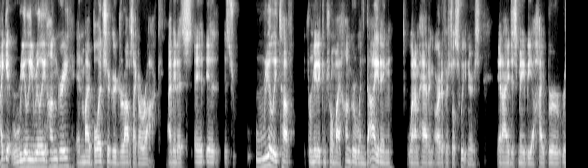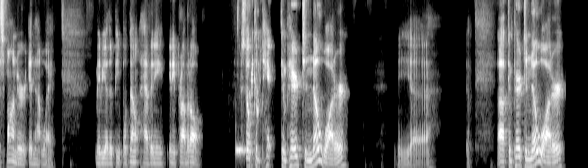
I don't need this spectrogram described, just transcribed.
I get really, really hungry and my blood sugar drops like a rock. I mean, it's it, it, it's really tough for me to control my hunger when dieting when I'm having artificial sweeteners, and I just may be a hyper responder in that way. Maybe other people don't have any any problem at all. So compared compared to no water, uh, uh, compared to no water,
